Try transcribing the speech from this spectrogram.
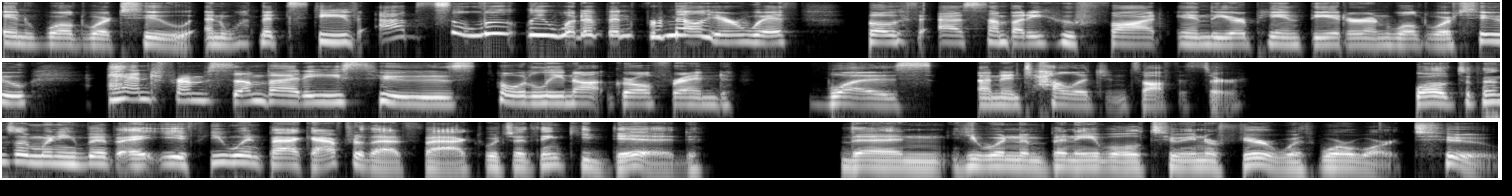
in World War II and one that Steve absolutely would have been familiar with, both as somebody who fought in the European theater in World War II and from somebody whose totally not girlfriend was an intelligence officer. Well, it depends on when he. If he went back after that fact, which I think he did, then he wouldn't have been able to interfere with World War II.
